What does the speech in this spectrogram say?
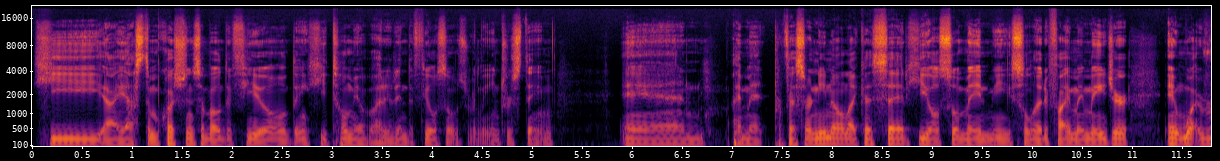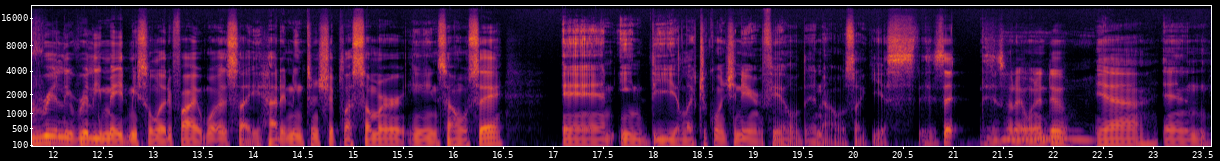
he, I asked him questions about the field, and he told me about it in the field, so it was really interesting. And I met Professor Nino. Like I said, he also made me solidify my major. And what really, really made me solidify was I had an internship last summer in San Jose and in the electrical engineering field and i was like yes this is it this is what i want to do mm. yeah and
